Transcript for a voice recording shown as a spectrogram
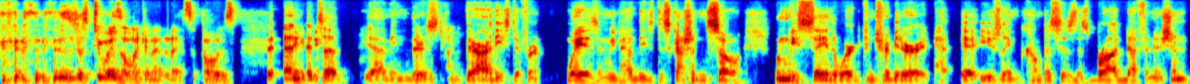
this is just two ways of looking at it, I suppose. And it's a, yeah, I mean, there's, there are these different ways and we've had these discussions. So when we say the word contributor, it, it usually encompasses this broad definition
